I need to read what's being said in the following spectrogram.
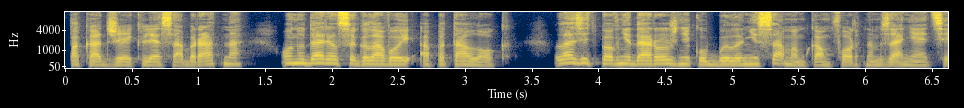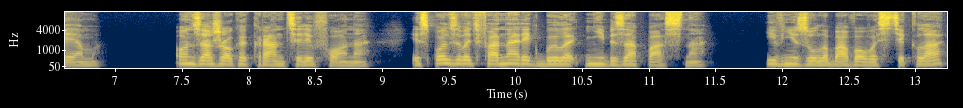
Пока Джейк лез обратно, он ударился головой о потолок. Лазить по внедорожнику было не самым комфортным занятием. Он зажег экран телефона. Использовать фонарик было небезопасно. И внизу лобового стекла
